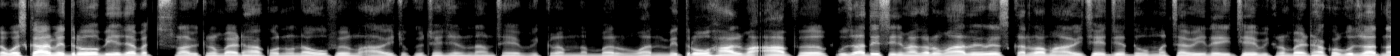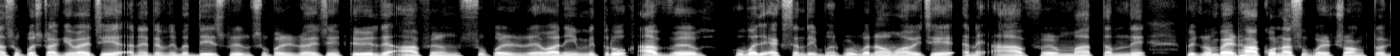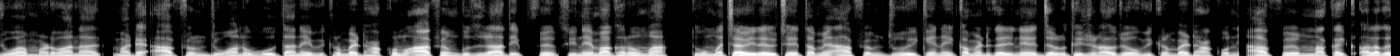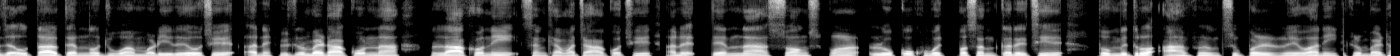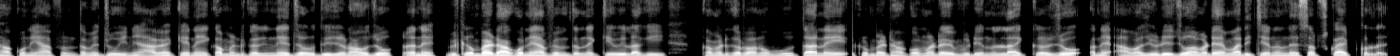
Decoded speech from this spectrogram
નમસ્કાર મિત્રો બે હજાર પચીસમાં વિક્રમભાઈ ઠાકોરનું નવું ફિલ્મ આવી ચૂક્યું છે, જેનું નામ છે વિક્રમ નંબર વન. મિત્રો, હાલમાં આ ફિલ્મ ગુજરાતી સિનેમાઘરોમાં રિલીઝ કરવામાં આવી છે, જે ધૂમ મચાવી રહી છે. વિક્રમભાઈ ઠાકોર ગુજરાતના સુપરસ્ટાર કહેવાય છે અને તેમની બધી ફિલ્મ સુપરહિટ રહે છે. તેવી રીતે આ ફિલ્મ સુપરહિટ રહેવાની મિત્રો, આ ફિલ્મ ખૂબ જ એક્શનથી ભરપૂર બનાવવામાં આવી છે અને આ ફિલ્મમાં તમને વિક્રમભાઈ ઠાકોરના સુપર સોંગ તો જોવા મળવાના માટે આ ફિલ્મ જોવાનું ભૂલતા નહીં. વિક્રમભાઈ ઠાકોરનું આ ફિલ્મ ગુજરાતી ફિલ્મ સિનેમાઘરોમાં ધૂમ મચાવી રહ્યું છે, તમે આ ફિલ્મ જોઈ કે નહીં કમેન્ટ કરીને જરૂરથી જણાવજો. વિક્રમભાઈ ઠાકોરની આ ફિલ્મમાં કંઈક અલગ જ અવતાર તેમનો જોવા મળી રહ્યો છે અને વિક્રમભાઈ ઠાકોરના લાખોની સંખ્યામાં ચાહકો છે અને તેમના સોંગ્સ પણ લોકો ખૂબ જ પસંદ કરે છે. તો મિત્રો, આ ફિલ્મ સુપર રહેવાની વિક્રમભાઈ ઠાકોરની આ ફિલ્મ તમે જોઈને આવ્યા કે નહીં કમેન્ટ કરીને જરૂરથી જણાવજો અને વિક્રમભાઈ ઠાકોરની આ ફિલ્મ તમને કેવી લાગી? કમેન્ટ કરવાનું ભૂલતા નહીં. વિક્રમભાઈ ઠાકોર માટે વિડીયોને લાઇક કરજો અને આવા જ વીડિયો જોવા માટે અમારી ચેનલને સબસ્ક્રાઇબ કરી લેજો.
